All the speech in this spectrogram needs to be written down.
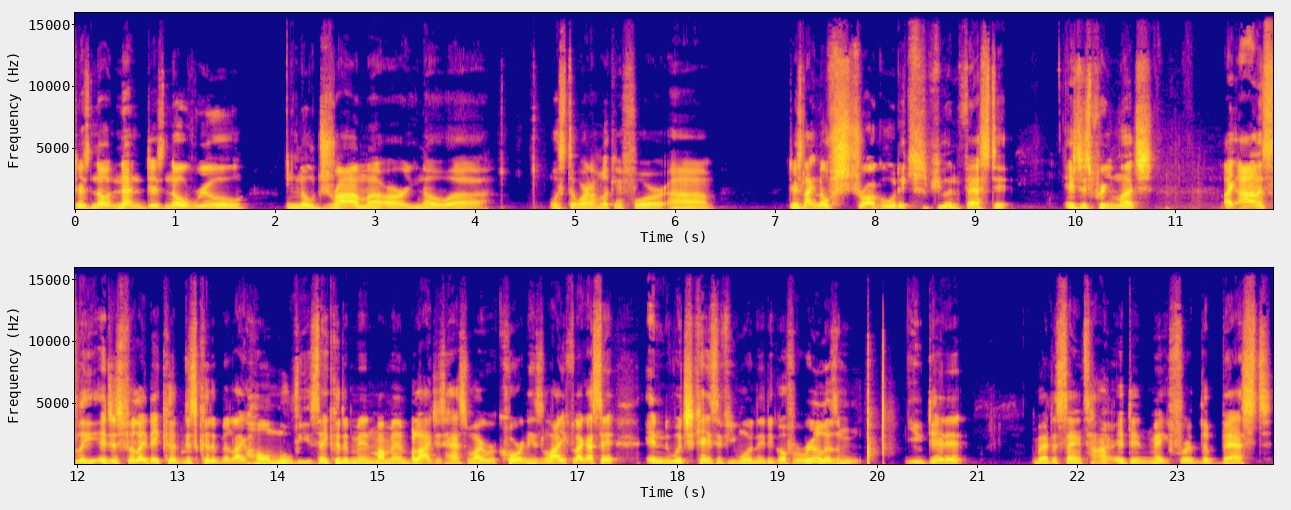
There's no nothing. There's no real you know drama or you know uh what's the word I'm looking for? Um, there's like no struggle to keep you invested. It's just pretty much like honestly, it just feel like they could this could have been like home movies. They could have been my man Block just had somebody recording his life. Like I said, in which case if you wanted to go for realism, you did it. But at the same time, it didn't make for the best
